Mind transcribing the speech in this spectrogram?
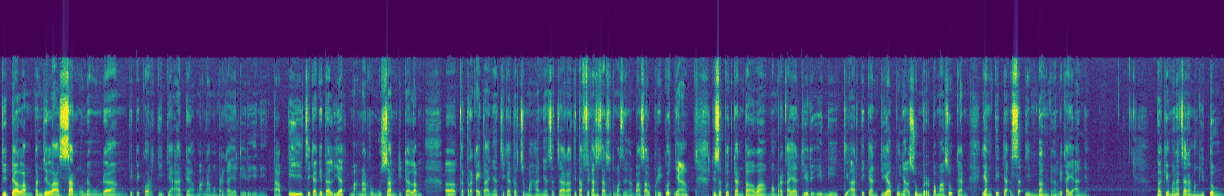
di dalam penjelasan undang-undang tipikor tidak ada makna memperkaya diri ini. Tapi jika kita lihat makna rumusan di dalam uh, keterkaitannya jika terjemahannya secara ditafsirkan secara sistematis dengan pasal berikutnya disebutkan bahwa memperkaya diri ini diartikan dia punya sumber pemasukan yang tidak seimbang dengan kekayaannya. Bagaimana cara menghitung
